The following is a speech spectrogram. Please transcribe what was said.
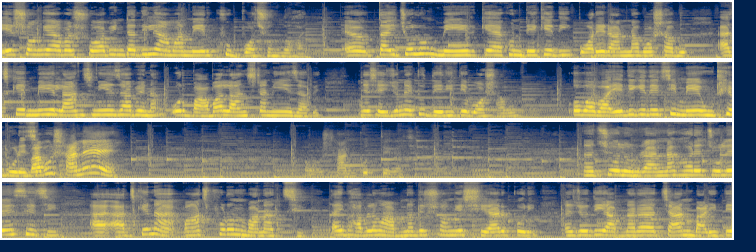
এর সঙ্গে আবার সোয়াবিনটা দিলে আমার মেয়ের খুব পছন্দ হয়। তাই চলুন মেয়েরকে এখন ডেকে দিই পরে রান্না বসাবো। আজকে মেয়ে লাঞ্চ নিয়ে যাবে না ওর বাবা লাঞ্চটা নিয়ে যাবে। যে সেই জন্য একটু দেরিতে বসাবো। ও বাবা এদিকে দেখছি মেয়ে উঠে পড়েছে। বাবু সানে? ও স্নান করতে গেছে। চলুন রান্নাঘরে চলে এসেছি। আজকে না পাঁচ ফোড়ন বানাচ্ছি। তাই ভাবলাম আপনাদের সঙ্গে শেয়ার করি। যদি আপনারা চান বাড়িতে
